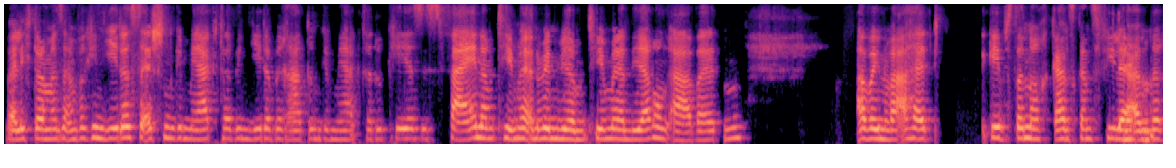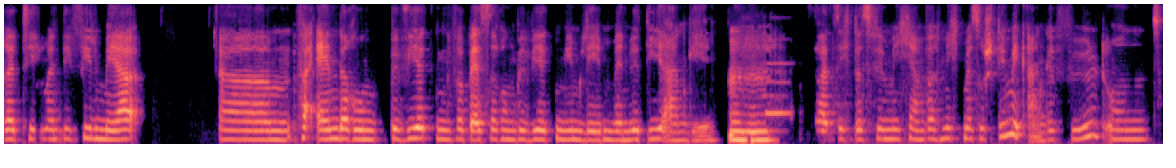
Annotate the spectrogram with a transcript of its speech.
weil ich damals einfach in jeder Session gemerkt habe, in jeder Beratung gemerkt habe, okay, es ist fein am Thema, wenn wir am Thema Ernährung arbeiten, aber in Wahrheit gibt es dann noch ganz, ganz viele ja. andere Themen, die viel mehr ähm, Veränderung bewirken, Verbesserung bewirken im Leben, wenn wir die angehen. Mhm. So hat sich das für mich einfach nicht mehr so stimmig angefühlt und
